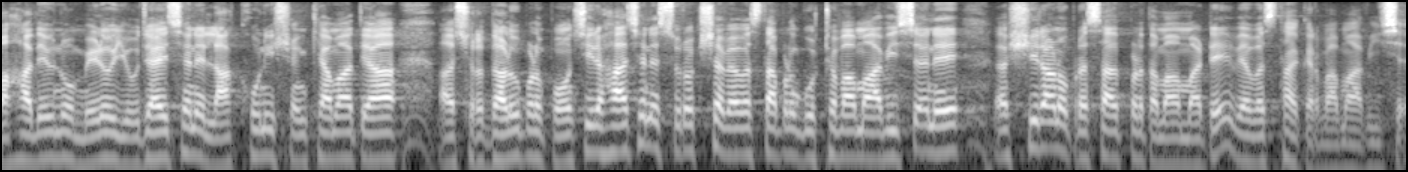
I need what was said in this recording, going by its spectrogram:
મહાદેવનો મેળો યોજાય છે અને લાખોની સંખ્યામાં ત્યાં શ્રદ્ધાળુ પણ પહોંચી રહ્યા છે અને સુરક્ષા વ્યવસ્થા પણ ગોઠવવામાં આવી છે અને શિરાનો શીરાનો પ્રસાદ પણ તમામ માટે વ્યવસ્થા કરવામાં આવી છે.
